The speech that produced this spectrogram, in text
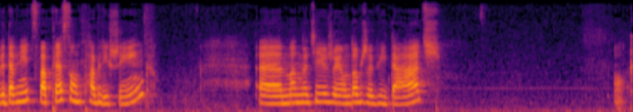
wydawnictwa Preston Publishing. E, mam nadzieję, że ją dobrze widać. Ok.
